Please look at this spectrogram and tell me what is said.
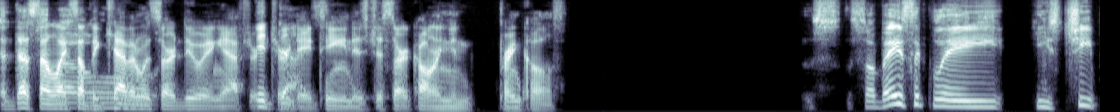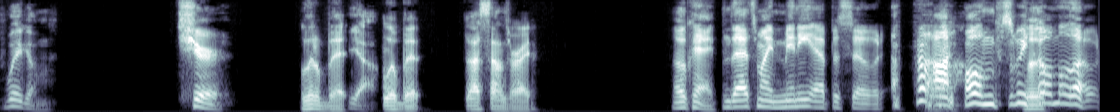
It does sound like something Kevin would start doing after he turned does. 18 is just start calling in prank calls. So basically, he's Chief Wiggum. Sure. A little bit. Yeah. A little bit. That sounds right. Okay, that's my mini episode on Home Sweet Home Alone.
